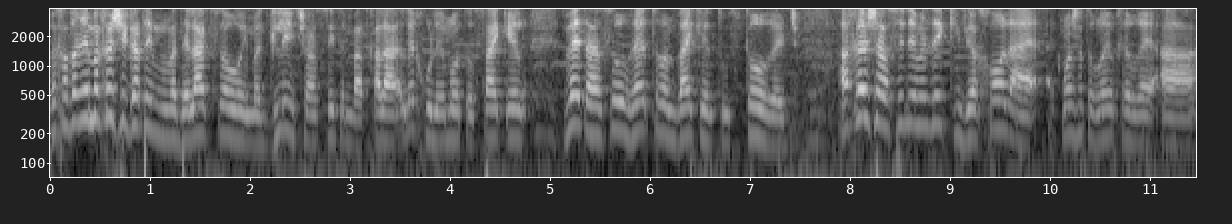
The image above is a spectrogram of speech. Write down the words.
וחברים, אחרי שהגעתם עם ה-Deluxo, עם ה-glitch שעשיתם בהתחלה, לכו ל-motorcycle, ותעשו return vehicle to storage. אחרי שעשיתם את זה, כביכול, כמו שאתם רואים חבר'ה,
